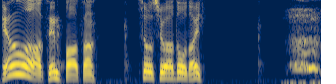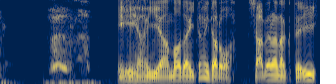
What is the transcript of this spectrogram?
やあセンパーさん。調子はどうだい？いやいやまだ痛いだろう。喋らなくていい。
